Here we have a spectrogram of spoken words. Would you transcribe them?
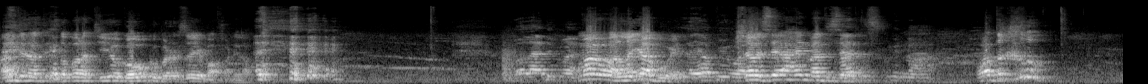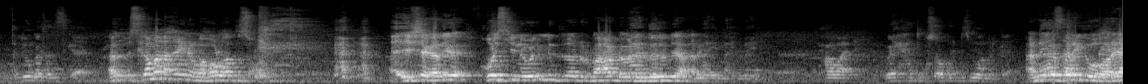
maanta dabana tiyo goobo ku bararsooya baa fadhida. Ma waa la yaab wey shalay see ahayd maanta maaha. Waa daqiiqdo. Iskama ahayna waa hawl hadda socota ii sheeg adiga qoyskiina weli mid la dhurbaaxo dhawla godob yaa arag. Aniga berigii hore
